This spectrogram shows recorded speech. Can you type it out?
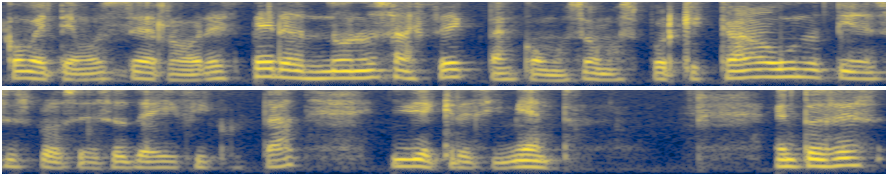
cometemos errores, pero no nos aceptan como somos, porque cada uno tiene sus procesos de dificultad y de crecimiento. Entonces,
